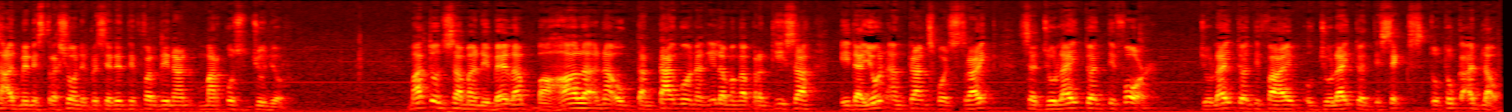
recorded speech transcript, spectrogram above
sa administrasyon ni Presidente Ferdinand Marcos Jr. Matod sa Manibela, bahala na og tangtangon ang ilang mga prangkisa idayon ang transport strike sa July 24, July 25 ug July 26 tutok ka adlaw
